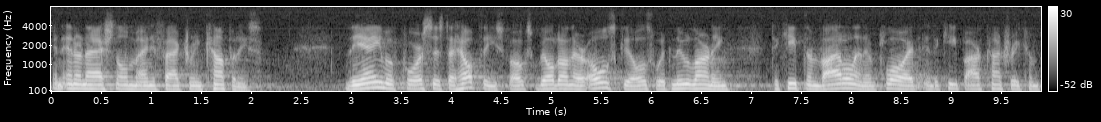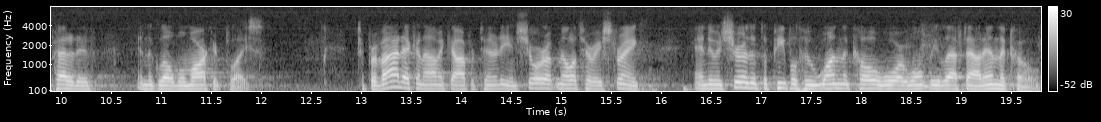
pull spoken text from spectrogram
in international manufacturing companies. The aim, of course, is to help these folks build on their old skills with new learning to keep them vital and employed and to keep our country competitive in the global marketplace. To provide economic opportunity and shore up military strength, and to ensure that the people who won the Cold War won't be left out in the cold.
